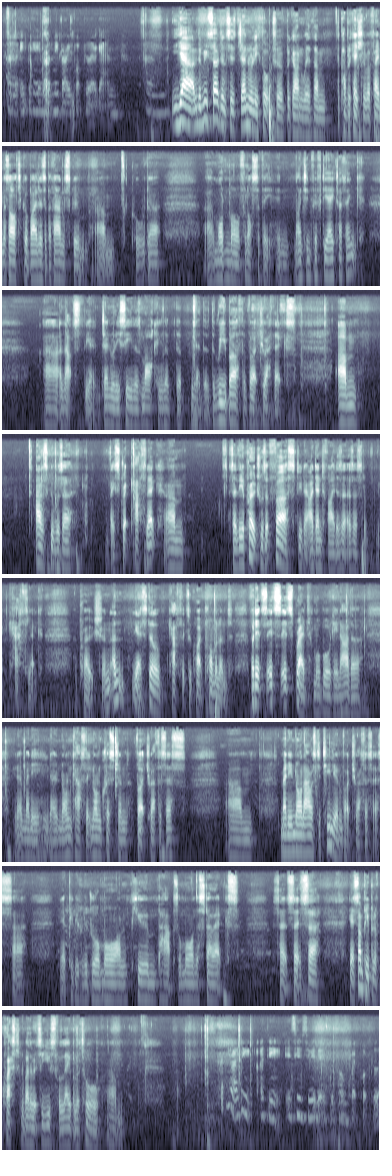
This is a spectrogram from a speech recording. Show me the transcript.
Uh, it became uh, suddenly very popular again. Yeah, I mean, the resurgence is generally thought to have begun with um, the publication of a famous article by Elizabeth Anscombe um, called uh, uh, Modern Moral Philosophy in 1958, I think. Uh, and that's you know, generally seen as marking the, the, you know, the, the rebirth of virtue ethics. Um, Anscombe was a very strict Catholic, um, so the approach was at first you know, identified as a, as a sort of Catholic approach, and and yeah, still Catholics are quite prominent, but it's it's it's spread more broadly now. There are you know many you know non-Catholic, non-Christian virtue ethicists, um, many non-Aristotelian virtue ethicists. Uh, you know, people who draw more on Hume, perhaps, or more on the Stoics. So it's it's uh, yeah. Some people have questioned whether it's a useful label at all. Um, yeah, I think I think it seems to me that it's become quite popular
